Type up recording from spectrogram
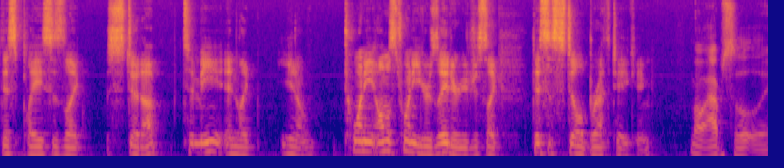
this place is like stood up to me. And like you know 20 almost 20 years later you're just like this is still breathtaking. Oh absolutely.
